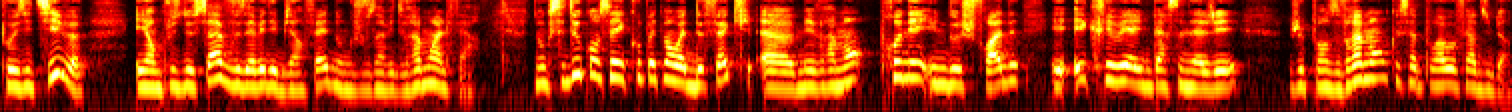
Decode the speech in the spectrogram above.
positive et en plus de ça, vous avez des bienfaits, donc je vous invite vraiment à le faire. Donc ces deux conseils complètement what the fuck, euh, mais vraiment prenez une douche froide et écrivez à une personne âgée. Je pense vraiment que ça pourra vous faire du bien.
